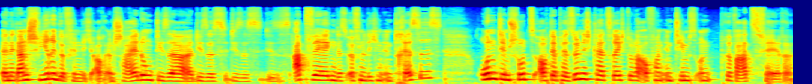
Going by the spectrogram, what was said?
eine ganz schwierige, finde ich, auch Entscheidung dieser, dieses, dieses, dieses Abwägen des öffentlichen Interesses und dem Schutz auch der Persönlichkeitsrechte oder auch von Intims- und Privatsphäre.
